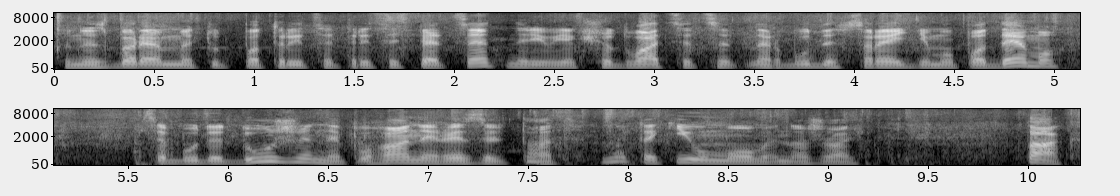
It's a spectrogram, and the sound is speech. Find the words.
що не зберемо ми тут по 30-35 центнерів. Якщо 20 центнер буде в середньому по демо, це буде дуже непоганий результат. Ну, такі умови, на жаль. Так.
